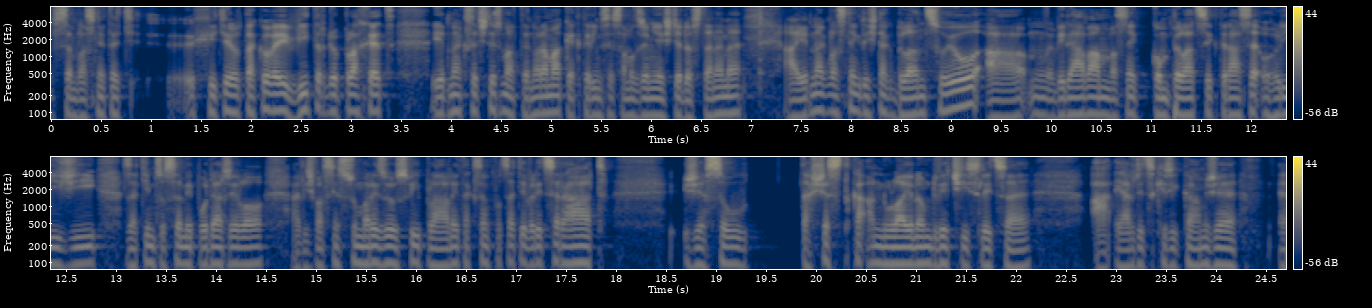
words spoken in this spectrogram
jsem vlastně teď chytil takový vítr do plachet, jednak se čtyřma tenorama, ke kterým se samozřejmě ještě dostaneme, a jednak vlastně, když tak bilancuju a mm, vydávám vlastně kompilaci, která se ohlíží za tím, co se mi podařilo, a když vlastně sumarizuju svý plány, tak jsem v podstatě velice rád, že jsou ta šestka a nula jenom dvě číslice. A já vždycky říkám, že eh,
